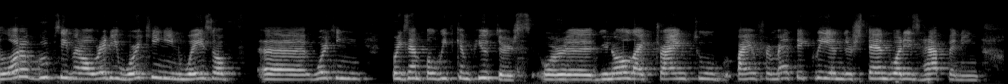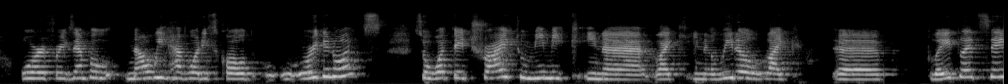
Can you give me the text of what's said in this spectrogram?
a lot of groups even already working in ways of uh, working, for example, with computers or, uh, you know, like trying to bioinformatically understand what is happening. Or, for example, now we have what is called organoids. So what they try to mimic in a like in a little like uh, plate, let's say,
